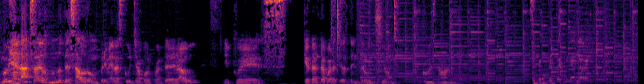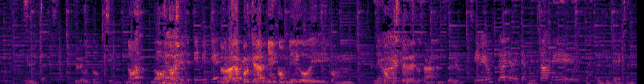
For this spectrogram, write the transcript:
Muy bien, Lanza de los Mundos de Sauron, primera escucha por parte de Lau. Y pues, ¿qué tal te ha parecido esta introducción con esta banda? Súper espectacular, la verdad. Me Sí. ¿Sí te gustó? Sí. No, no, no, te estoy mintiendo. no lo hagas por quedar bien conmigo y, y con, y No, con ustedes, o sea, en serio. Sí, me gustó, la verdad. El mensaje es bastante interesante.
